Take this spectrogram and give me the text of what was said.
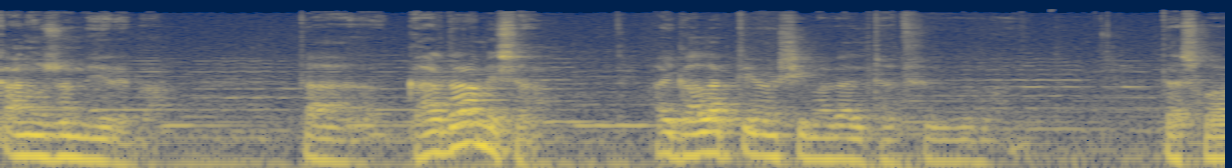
კანონზომიერება და გარდა ამისა, აი galaktionში მაგალითად და სხვა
